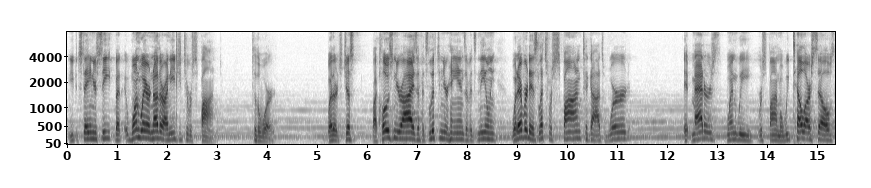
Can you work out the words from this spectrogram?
you can stay in your seat. But one way or another, I need you to respond to the word. Whether it's just by closing your eyes, if it's lifting your hands, if it's kneeling, whatever it is, let's respond to God's word. It matters when we respond, when we tell ourselves,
